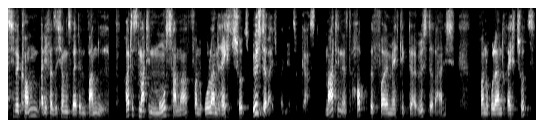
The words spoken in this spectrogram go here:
Herzlich willkommen bei die Versicherungswelt im Wandel. Heute ist Martin Mooshammer von Roland Rechtsschutz Österreich bei mir zu Gast. Martin ist Hauptbevollmächtigter Österreich von Roland Rechtsschutz.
